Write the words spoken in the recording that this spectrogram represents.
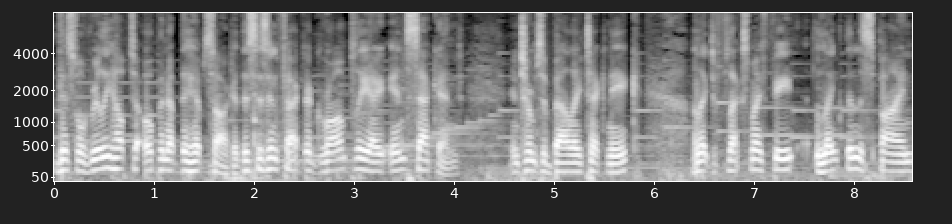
this will really help to open up the hip socket. This is, in fact, a grand plie in second in terms of ballet technique. I like to flex my feet, lengthen the spine,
